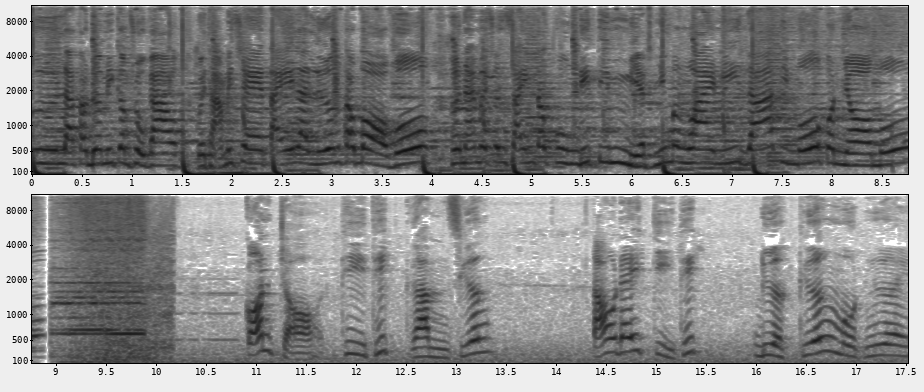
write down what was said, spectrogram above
ừ là tao đưa mi cầm sổ gạo. Cuối tháng mi xe tay là lương, tao bỏ vô. Hơn 20 sân xanh, tao cùng đi tìm miệt. Nhưng mà ngoài mi ra thì mố còn nhỏ mố con chó thì thích gầm xương. Tao đây chỉ thích được thương một người.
